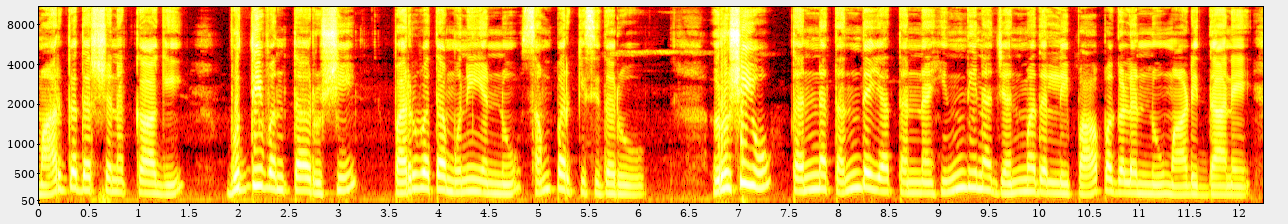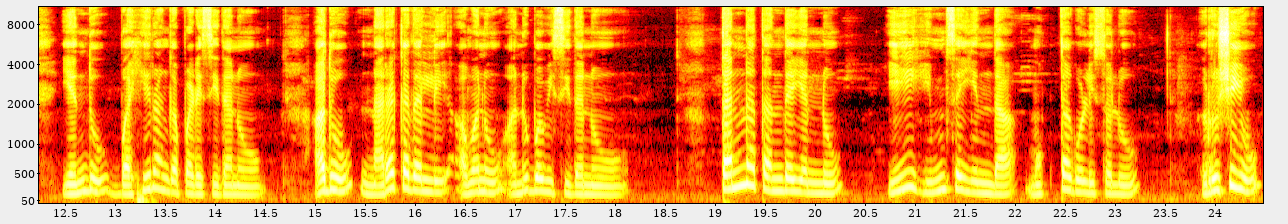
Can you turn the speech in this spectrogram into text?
ಮಾರ್ಗದರ್ಶನಕ್ಕಾಗಿ ಬುದ್ಧಿವಂತ ಋಷಿ ಪರ್ವತ ಮುನಿಯನ್ನು ಸಂಪರ್ಕಿಸಿದರು. ಋಷಿಯು ತನ್ನ ತಂದೆಯ ತನ್ನ ಹಿಂದಿನ ಜನ್ಮದಲ್ಲಿ ಪಾಪಗಳನ್ನು ಮಾಡಿದ್ದಾನೆ ಎಂದು ಬಹಿರಂಗಪಡಿಸಿದನು. ಅದು ನರಕದಲ್ಲಿ ಅವನು ಅನುಭವಿಸಿದನು. ತನ್ನ ತಂದೆಯನ್ನು ಈ ಹಿಂಸೆಯಿಂದ ಮುಕ್ತಗೊಳಿಸಲು ಋಷಿಯು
